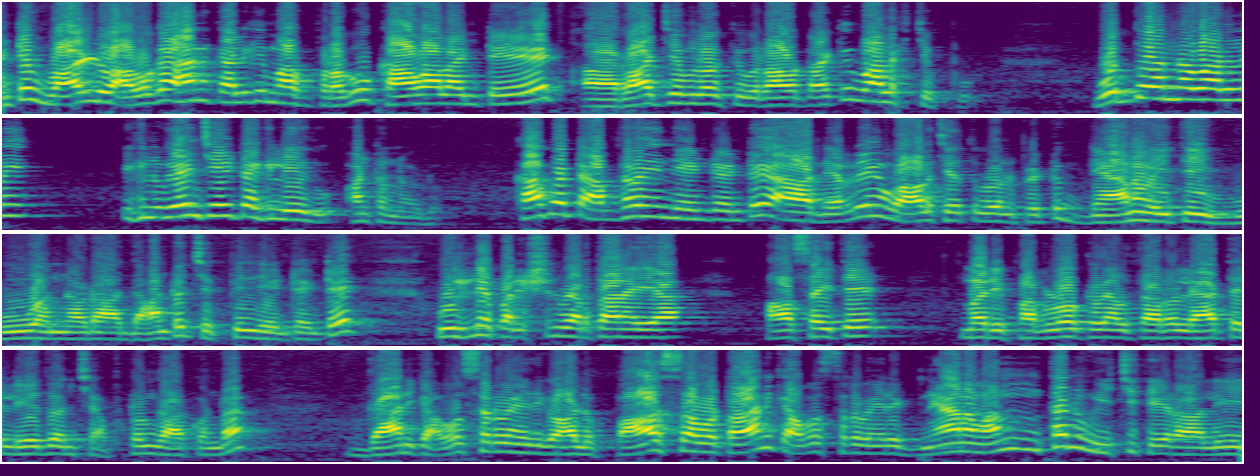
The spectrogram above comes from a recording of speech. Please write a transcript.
అంటే వాళ్ళు అవగాహన కలిగి మాకు ప్రభు కావాలంటే ఆ రాజ్యంలోకి రావటానికి వాళ్ళకి చెప్పు. వద్దు అన్న వాళ్ళని ఇక నువ్వేం చేయటానికి లేదు అంటున్నాడు. కాబట్టి అర్థమైంది ఏంటంటే ఆ నిర్ణయం వాళ్ళ చేతిలోనే పెట్టు జ్ఞానం అయితే ఇవ్వు అన్నాడు. ఆ దాంట్లో చెప్పింది ఏంటంటే ఊరినే పరీక్షలు పెడతానయ్యా పాస్ అయితే మరి పరలోకం వెళ్తారో లేకపోతే లేదు అని చెప్పడం కాకుండా దానికి అవసరమైనది వాళ్ళు పాస్ అవ్వటానికి అవసరమైన జ్ఞానం అంతా నువ్వు ఇచ్చి తీరాలి.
